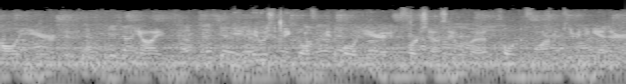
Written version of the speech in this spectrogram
all year. And, you know, I, it, it, was a big goal for me the whole year. And fortunately, I was able to hold the form and keep it together.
